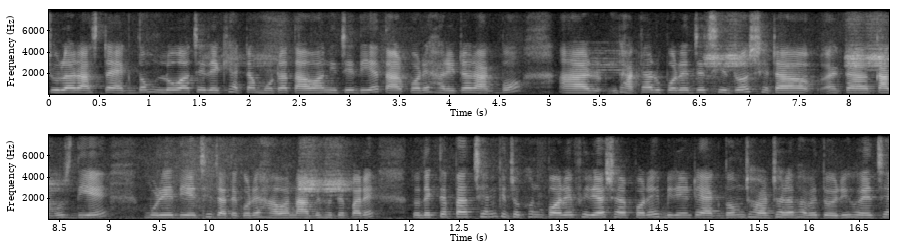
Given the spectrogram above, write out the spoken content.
চুলার আঁচটা একদম লো আছে রেখে একটা মোটা তাওয়া নিচে দিয়ে তারপরে হাঁড়িটা রাখব। আর ঢাকনার উপরের যে ছিদ্র, সেটা একটা কাগজ দিয়ে মুড়িয়ে দিয়েছি যাতে করে হাওয়া না বের হতে পারে। তো দেখতে পাচ্ছেন কিছুক্ষণ পরে ফিরে আসার পরে বিরিয়ানিটা একদম ঝরঝরাভাবে তৈরি হয়েছে।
